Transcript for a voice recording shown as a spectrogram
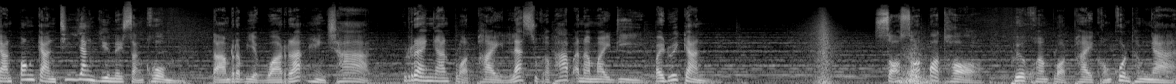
การป้องกันที่ยั่งยืนในสังคม ตามระเบียบวาระแห่งชาติ แรงงานปลอดภัยและสุขภาพอนามัยดีไปด้วยกัน สสปท เพื่อความปลอดภัยของคนทำงาน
